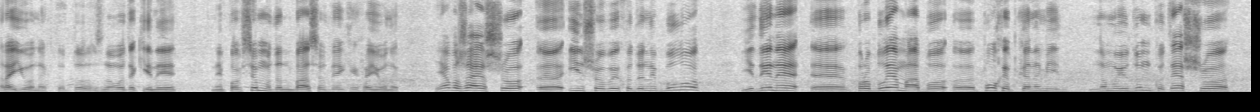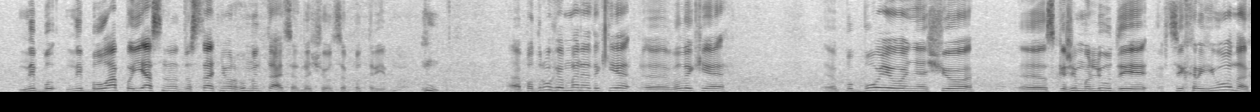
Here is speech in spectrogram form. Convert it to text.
районах. Тобто, знову таки, не, не по всьому Донбасу, в деяких районах. Я вважаю, що е, іншого виходу не було. Єдине е, проблема або е, похибка, на, мій, на мою думку, те, що не, бу, не була пояснена достатньо аргументація, для чого це потрібно. А по-друге, в мене таке велике побоювання, що, скажімо, люди в цих регіонах,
